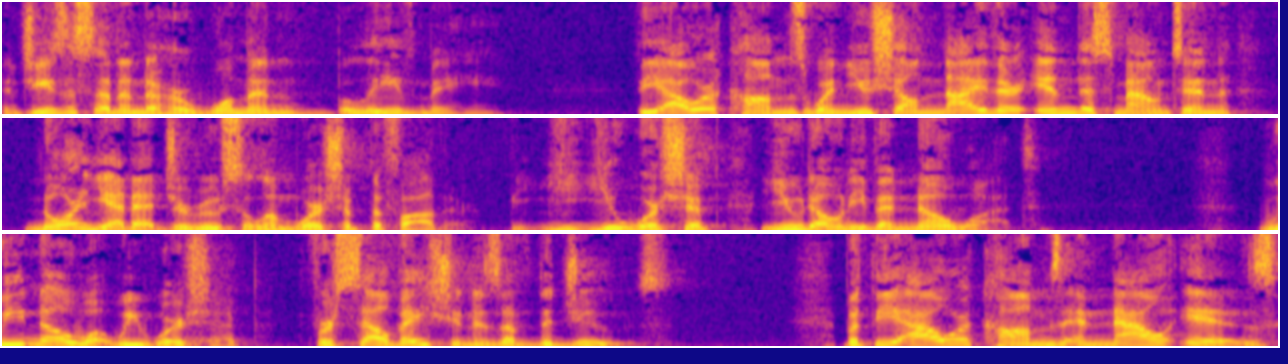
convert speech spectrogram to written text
And Jesus said unto her, Woman, believe me, the hour comes when you shall neither in this mountain nor yet at Jerusalem worship the Father. You worship, you don't even know what. We know what we worship, for salvation is of the Jews. But the hour comes, and now is,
